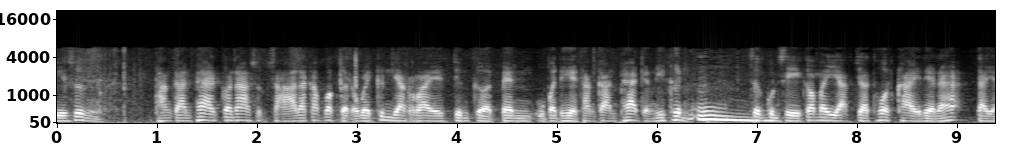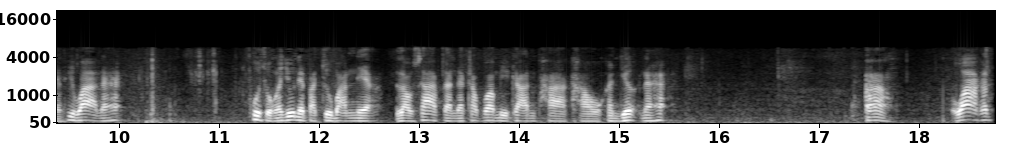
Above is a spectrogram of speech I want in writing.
ณีซึ่งทางการแพทย์ก็น่าศึกษานะครับ ว่าเกิดอะไรขึ้นอย่างไร จึงเกิดเป็นอุบัติเหตุทางการแพทย์อย่างนี้ขึ้นอืมซึ่งคุณสีก็ไม่อยากจะโทษใครเนี่ยนะฮะแต่อย่างที่ว่านะฮะผู้สูงอายุในปัจจุบันเนี่ยเราทราบกันนะครับ ว่ามีการผ่าเข่ากันเยอะนะฮะอ้าวว่ากันต่อ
